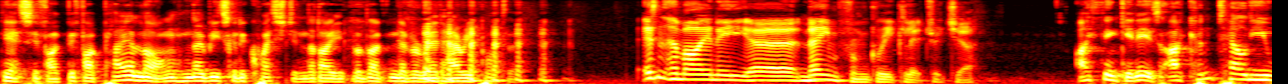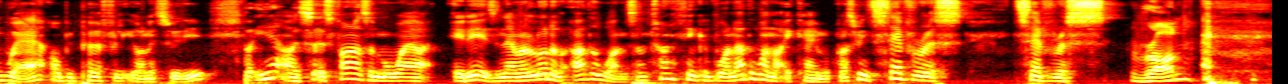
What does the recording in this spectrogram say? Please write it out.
"Yes, if I if I play along, nobody's going to question that I that I've never read Harry Potter." Isn't Hermione uh, named from Greek literature? I think it is. I couldn't tell you where. I'll be perfectly honest with you, but yeah, as, as far as I'm aware, it is. And there are a lot of other ones. I'm trying to think of one other one that I came across. I mean, Severus. Severus. Ron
